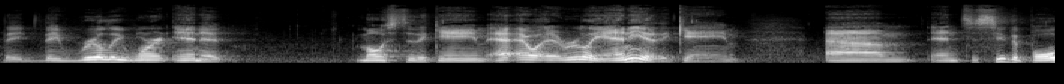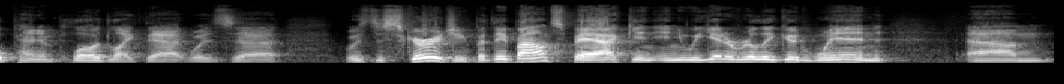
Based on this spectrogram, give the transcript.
They they really weren't in it most of the game, really any of the game. Um, and to see the bullpen implode like that was uh, was discouraging. But they bounced back, and, and we get a really good win. Um,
